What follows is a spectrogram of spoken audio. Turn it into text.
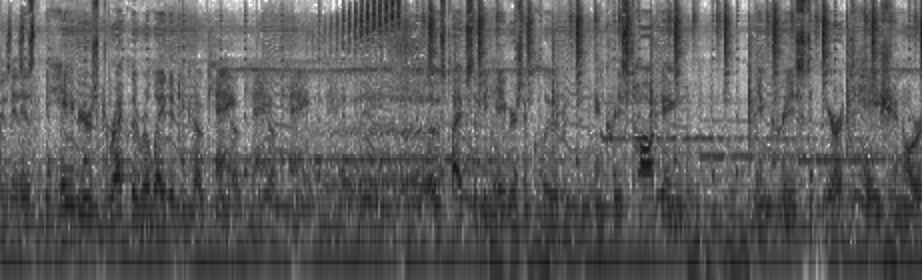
is, is the behaviors directly related to cocaine. Those types of behaviors include increased talking, increased irritation or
